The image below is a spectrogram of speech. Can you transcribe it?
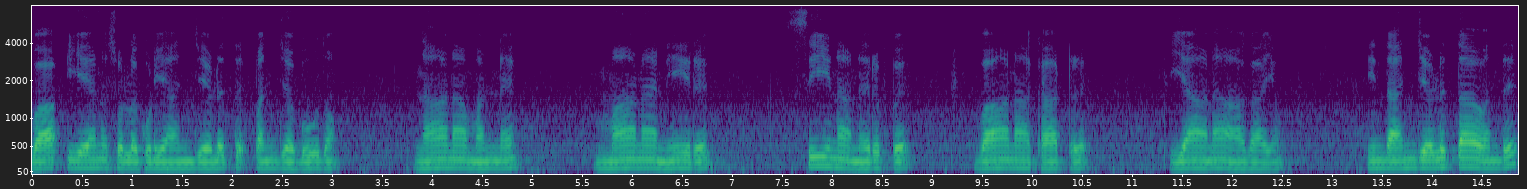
வா ஏன்னு சொல்லக்கூடிய அஞ்சு எழுத்து பஞ்சபூதம். நானா மண் மானா நீர். சீனா நெருப்பு. வானா காற்று. யானா ஆகாயம். இந்த அஞ்சு எழுத்தாக வந்து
